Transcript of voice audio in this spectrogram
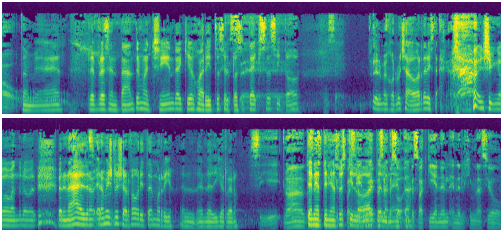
Oh. también representante machín de aquí de Juaritos y el Paso. Texas y todo. El mejor luchador de la historia. Un chingo mamando una madre. Pero nada, era, era mi luchador favorito de morrillo, el, el Eddie Guerrero. Sí, no, Tenía- pues, tenía ¿qué su estilote, güey? Pues empezó, neta. empezó aquí en el, en el gimnasio,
